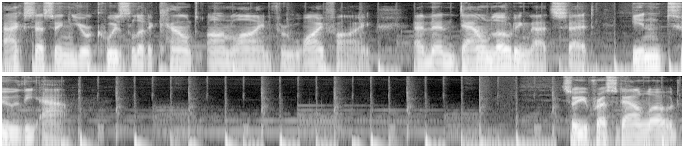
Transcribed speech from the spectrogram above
accessing your Quizlet account online through Wi Fi and then downloading that set into the app. So you press download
